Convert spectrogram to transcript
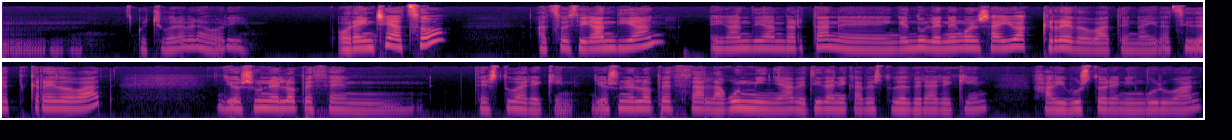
mm, gutxi gara bera hori. Orain atzo, atzo ez igandian, igandian bertan, e, ingendu lehenengo ensaioa kredo batena, idatzi dut kredo bat, Josune Lopezen testuarekin. Josune Lopeza lagun mina, betidanik abestu dut berarekin, Javi Bustoren inguruan.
